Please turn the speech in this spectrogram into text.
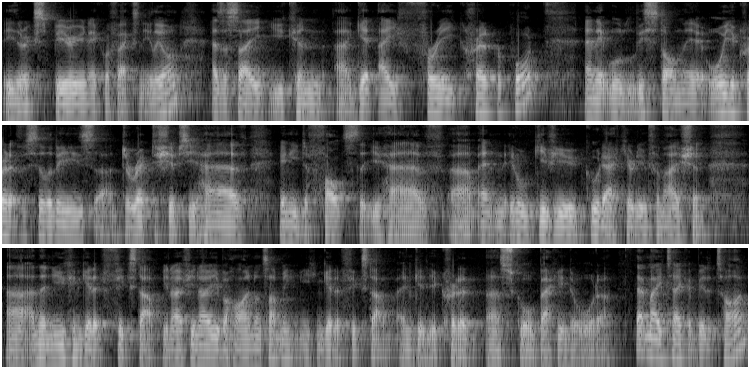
either Experian, Equifax, and Illion. As I say, you can uh, get a free credit report and it will list on there all your credit facilities, uh, directorships you have, any defaults that you have, um, and it'll give you good, accurate information. Uh, and then you can get it fixed up. You know, if you know you're behind on something, you can get it fixed up and get your credit uh, score back into order. That may take a bit of time,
